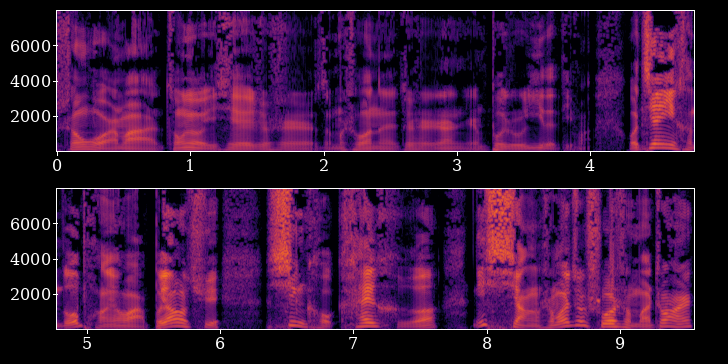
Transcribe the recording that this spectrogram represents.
生活嘛，总有一些就是怎么说呢，就是让人不如意的地方。我建议很多朋友啊，不要去信口开河，你想什么就说什么，这玩意儿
